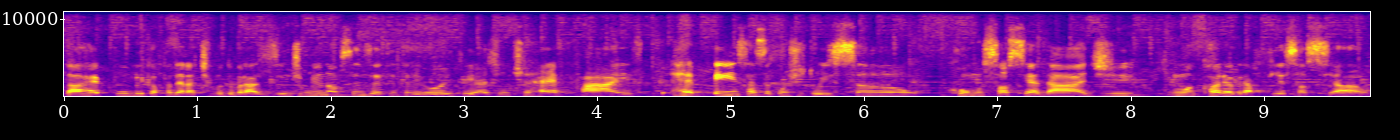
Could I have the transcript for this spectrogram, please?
da República Federativa do Brasil de 1988 e a gente refaz, repensa essa Constituição como sociedade, uma coreografia social.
